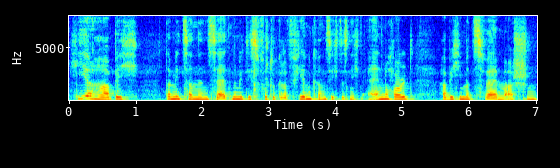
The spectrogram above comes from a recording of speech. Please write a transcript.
hier habe ich damit es an den Seiten, damit ich es fotografieren kann, sich das nicht einrollt, habe ich immer zwei Maschen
